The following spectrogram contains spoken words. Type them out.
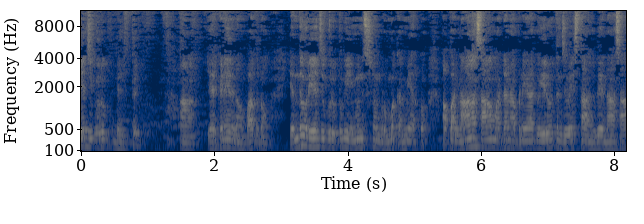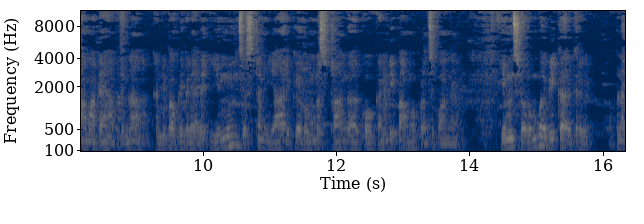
ஏஜ் குரூப் டெத்து ஏற்கனவே இதை நம்ம பார்த்துட்டோம். எந்த ஒரு ஏஜ் குரூப்புக்கு இம்யூன் சிஸ்டம் ரொம்ப கம்மியாக இருக்கும் அப்போ நானும் சாக மாட்டேன் அப்படி எனக்கு இருபத்தஞ்சு வயசு தான் ஆகுது நான் சாக மாட்டேன் அப்படின்னா கண்டிப்பாக அப்படி கிடையாது. இம்யூன் சிஸ்டம் யாருக்கு ரொம்ப ஸ்ட்ராங்காக இருக்கோ கண்டிப்பாக அவங்க பிழைச்சிப்பாங்க இம்யூன் ரொம்ப வீக்கா இருக்கிறது அப்படின்னா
